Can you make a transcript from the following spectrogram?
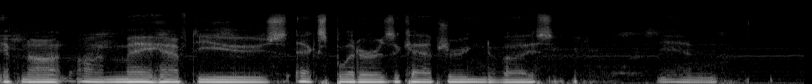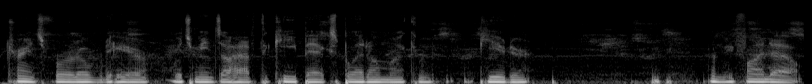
If not, I may have to use XSplitter as a capturing device and transfer it over to here, which means I'll have to keep XSplit on my com- computer. Let me find out.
